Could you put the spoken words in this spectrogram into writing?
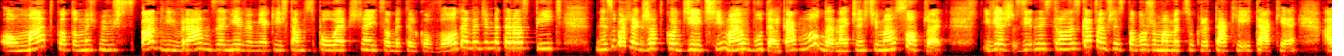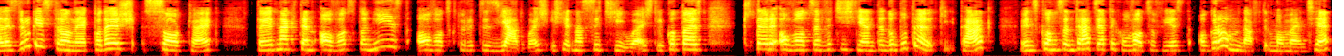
o matko, to myśmy już spadli w randze, nie wiem, jakiejś tam społecznej, co my tylko wodę będziemy teraz pić. No zobacz, jak rzadko dzieci mają w butelkach wodę, najczęściej mają soczek. I wiesz, z jednej strony zgadzam się z tobą, że mamy cukry takie i takie, ale z drugiej strony, jak podajesz soczek, to jednak ten owoc to nie jest owoc, który ty zjadłeś i się nasyciłeś, tylko to jest cztery owoce wyciśnięte do butelki, tak? Więc koncentracja tych owoców jest ogromna w tym momencie,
